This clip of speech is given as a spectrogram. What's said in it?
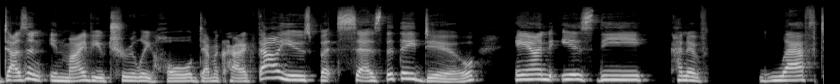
doesn't, in my view, truly hold democratic values, but says that they do, and is the kind of left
